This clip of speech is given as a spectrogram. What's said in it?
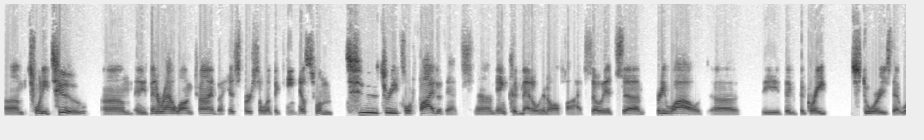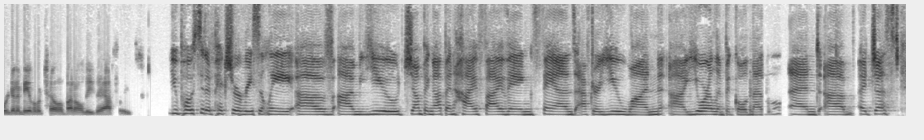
um, 22, um, and he's been around a long time. But his first Olympic team, he'll swim two, three, four, five events, um, and could medal in all five. So it's uh, pretty wild. Uh, the, the the great stories that we're going to be able to tell about all these athletes. You posted a picture recently of um, you jumping up and high fiving fans after you won uh, your Olympic gold medal. And um, it just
